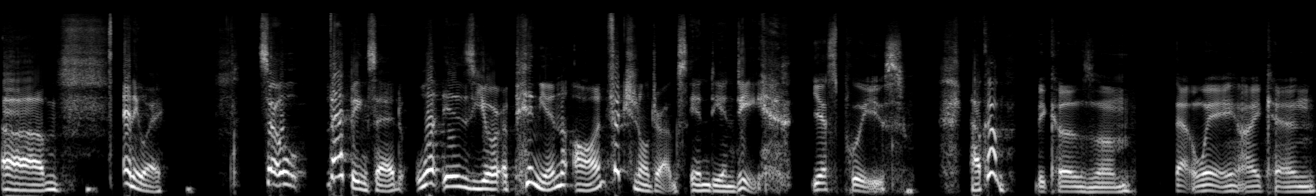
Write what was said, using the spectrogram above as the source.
Um. Anyway, so that being said, what is your opinion on fictional drugs in D and D? Yes, please. How come? because um that way I can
